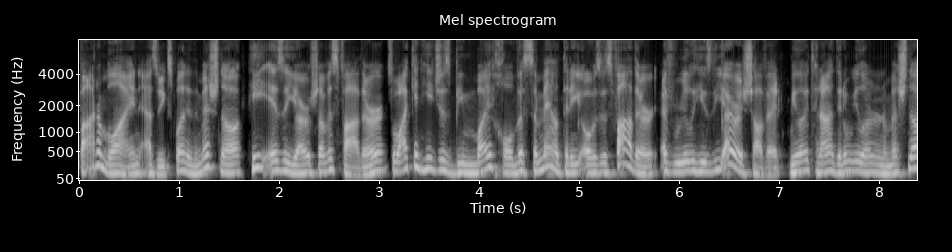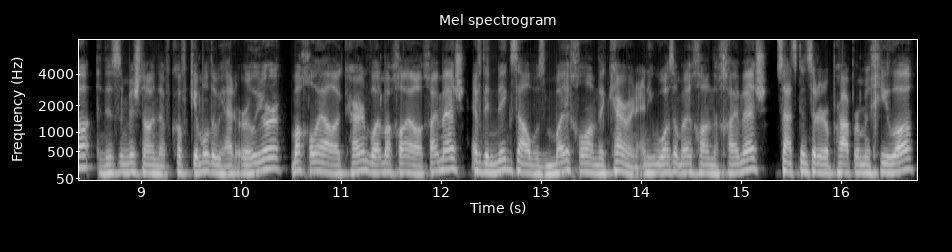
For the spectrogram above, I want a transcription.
Bottom line, as we explained in the Mishnah, he is a Yarish of his father, so why can he just be Meichel this amount that he owes his father if really he's the Yarish of it? Milay Tanah, didn't we learn in the Mishnah? And this is a Mishnah on the Kuf Gimel that we had earlier. If the Nigzal was Meichel on the Karen and he wasn't Meichel on the Chaimesh, so that's considered a proper Mechila,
